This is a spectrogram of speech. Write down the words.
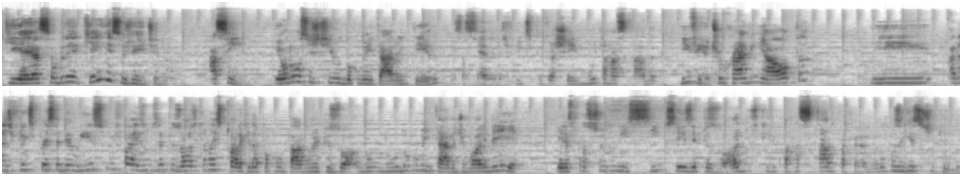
Que é sobre. Que é isso, gente? Assim, eu não assisti o documentário inteiro dessa série da Netflix porque eu achei muito arrastada. Enfim, o True Crime em alta. E a Netflix percebeu isso e faz uns episódios que é uma história que dá pra contar num, episódio, num, num documentário de uma hora e meia. Eles fracionam em 5, 6 episódios que ficou arrastado pra caramba. Eu não consegui assistir tudo.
